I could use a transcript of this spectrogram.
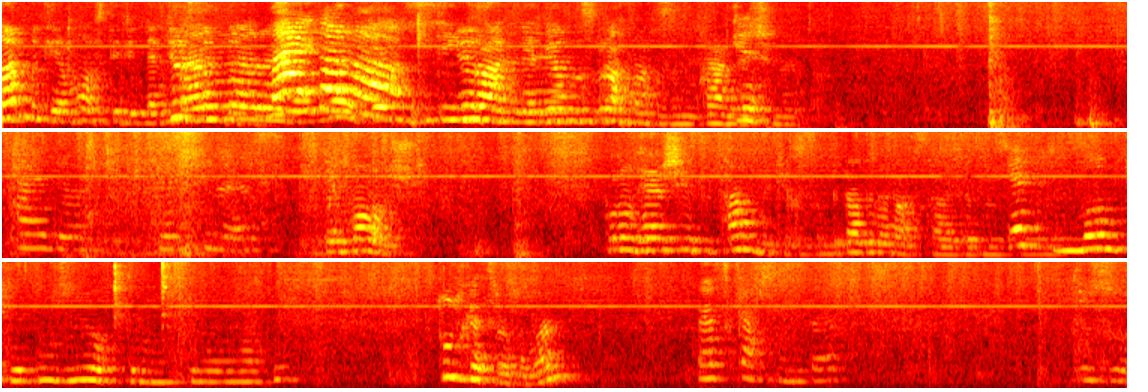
Ha. Anlar mı Emoş dilinden? Yürü sen de. Yürü annem yalnız bırakma kızım kardeşimi. Haydi görüşürüz. Emoş. Bunun her şeysi tam mı ki kızım? Bir tadına baksaydınız. Bilmem ki tuzu yoktur muhtemelen. Tuz getir o zaman. Nasıl kaşındı? Tuzu.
